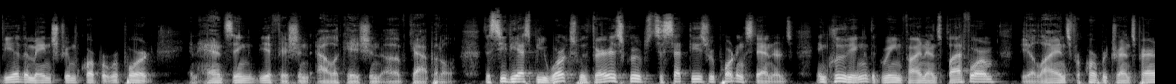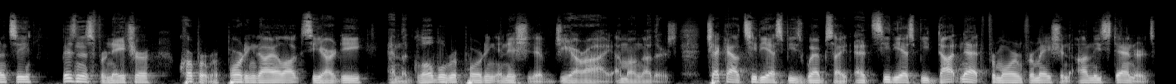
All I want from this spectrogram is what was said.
via the mainstream corporate report enhancing the efficient allocation of capital. The CDSB works with various groups to set these reporting standards, including the Green Finance Platform, the Alliance for Corporate Transparency, Business for Nature, Corporate Reporting Dialogue, CRD, and the Global Reporting Initiative, GRI, among others. Check out CDSB's website at cdsb.net for more information on these standards,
